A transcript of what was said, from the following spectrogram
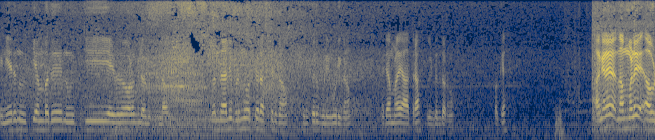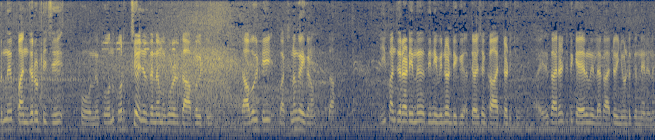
ഇനിയൊരു നൂറ്റി അമ്പത് നൂറ്റി എഴുപതോളം കിലോമീറ്റർ ഉണ്ടാവും. അപ്പൊ എന്തായാലും ഇവിടുന്ന് കുറച്ച് റെസ്റ്റ് എടുക്കണം. എനിക്കൊരു ഗുളി കൂടിക്കണം. എന്നിട്ട് നമ്മളെ യാത്ര വീണ്ടും തുടങ്ങും. ഓക്കെ? അങ്ങനെ നമ്മൾ അവിടുന്ന് പഞ്ചർ ഒട്ടിച്ച് പോന്ന്. പോന്ന് കുറച്ച് കഴിഞ്ഞാൽ തന്നെ നമുക്ക് ഇവിടെ ഒരു ഡാബ കിട്ടി. ഡാബ കിട്ടി ഭക്ഷണം കഴിക്കണം. ദാ. ഈ പഞ്ചറാടിയിൽ നിന്ന് ദിനീപിന്റെ വണ്ടിക്ക് അത്യാവശ്യം കാറ്റടിച്ചു. ഇത് കാറ്റടിച്ചിട്ട് കയറുന്നില്ല കാറ്റ് ഒഴിഞ്ഞുകൊണ്ടിരിക്കുന്നതിനാണ്.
